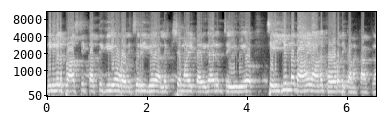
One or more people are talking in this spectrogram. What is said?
നിങ്ങൾ പ്ലാസ്റ്റിക് കത്തിക്കുകയോ വലിച്ചെറിയുകയോ അലക്ഷ്യമായി കൈകാര്യം ചെയ്യുകയോ ചെയ്യുന്നതായാണ് കോടതി കണക്കാക്കുക.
